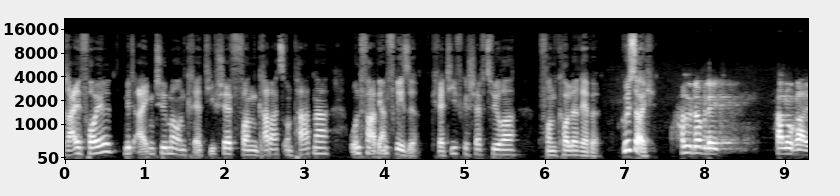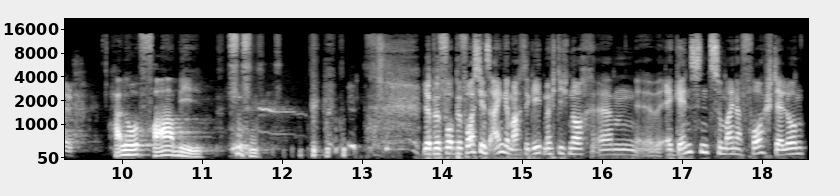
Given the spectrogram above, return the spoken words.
Ralf Heul, Miteigentümer und Kreativchef von Grabatz und Partner und Fabian Frese, Kreativgeschäftsführer von Kolle Rebbe. Grüßt euch. Hallo Dominik. Hallo Ralf. Hallo Fabi. Ja, bevor, bevor es hier ins Eingemachte geht, möchte ich noch ähm, ergänzend zu meiner Vorstellung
